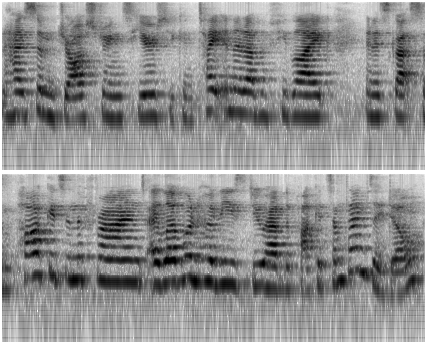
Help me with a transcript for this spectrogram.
And it has some drawstrings here so you can tighten it up if you like. And it's got some pockets in the front. I love when hoodies do have the pockets. Sometimes they don't,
